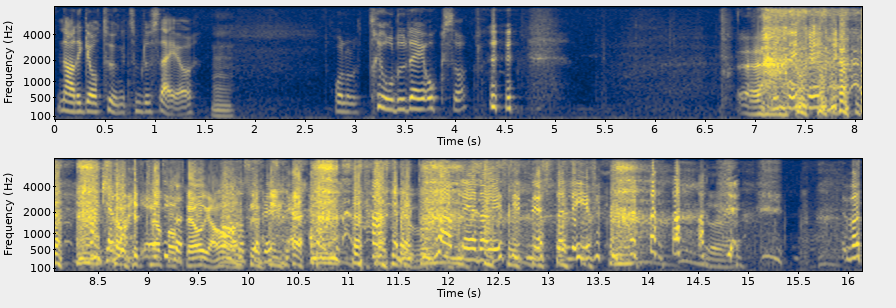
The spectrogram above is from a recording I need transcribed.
När det går tungt som du säger. Mm. Håller, tror du det också? han kan jag vet knappt vad frågan. Han ska bli programledare i sitt nästa liv. Vad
